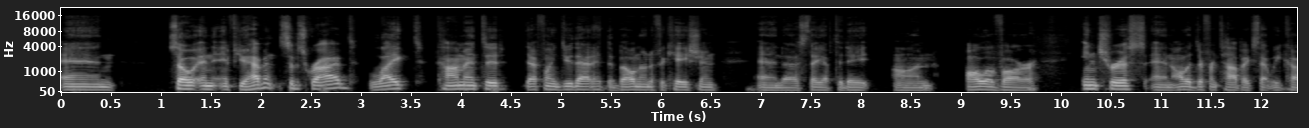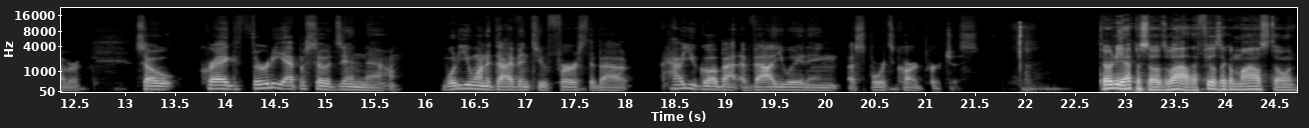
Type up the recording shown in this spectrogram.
And so, and if you haven't subscribed, liked, commented, definitely do that. Hit the bell notification and uh, stay up to date on all of our interests and all the different topics that we cover. So, Craig, 30 episodes in now. What do you want to dive into first about how you go about evaluating a sports card purchase? 30 episodes. Wow, that feels like a milestone.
